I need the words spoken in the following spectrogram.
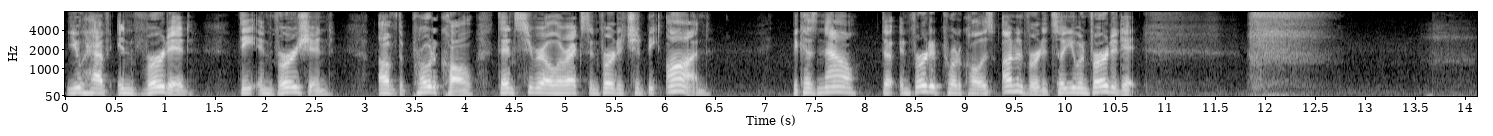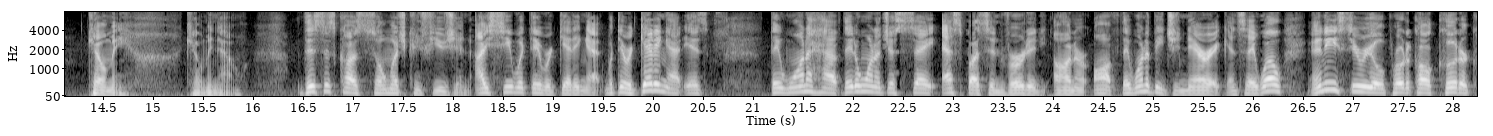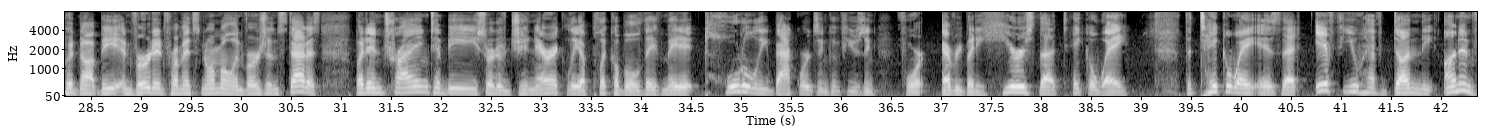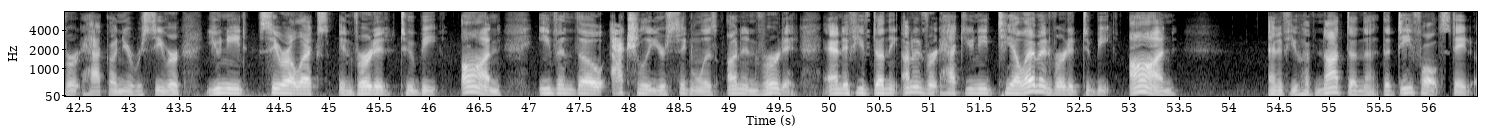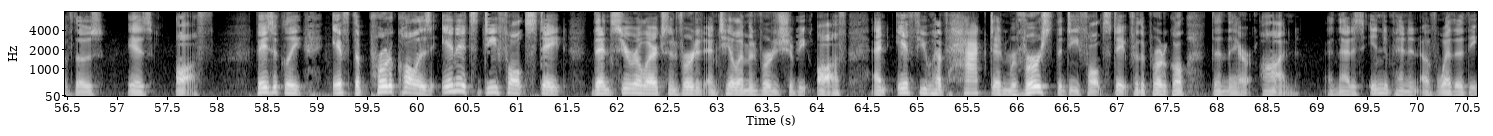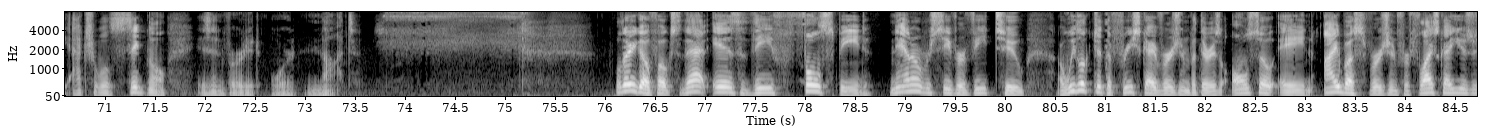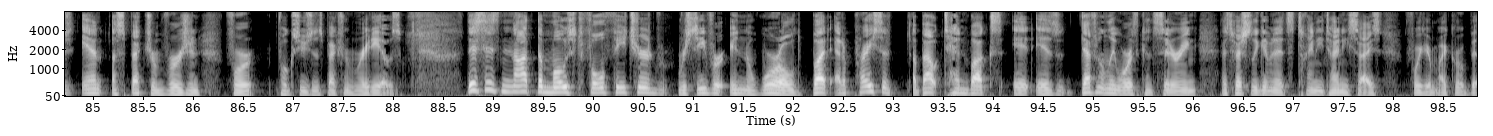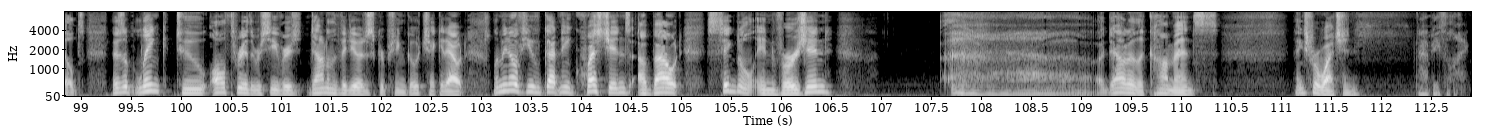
you have inverted the inversion of the protocol, then serial RX inverted should be on. Because now the inverted protocol is uninverted, so you inverted it. Kill me. Kill me now. This has caused so much confusion. I see what they were getting at. What they were getting at is they want to have they don't want to just say SBus inverted on or off. They want to be generic and say, well, any serial protocol could or could not be inverted from its normal inversion status. But in trying to be sort of generically applicable, they've made it totally backwards and confusing for everybody. Here's the takeaway. The takeaway is that if you have done the uninvert hack on your receiver, you need serial X inverted to be on, even though actually your signal is uninverted. And if you've done the uninvert hack, you need TLM inverted to be on. And if you have not done that, the default state of those is off. Basically, if the protocol is in its default state, then serial RX inverted and TLM inverted should be off. And if you have hacked and reversed the default state for the protocol, then they are on. And that is independent of whether the actual signal is inverted or not. Well, there you go, folks. That is the Fullspeed Nano Receiver V2. Uh, we looked at the FrSky version, but there is also an iBus version for FlySky users and a Spektrum version for folks using Spektrum radios. This is not the most full-featured receiver in the world, but at a price of about 10 bucks, it is definitely worth considering, especially given its tiny, tiny size for your micro builds. There's a link to all three of the receivers down in the video description. Go check it out. Let me know if you've got any questions about signal inversion down in the comments. Thanks for watching. Happy flying.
